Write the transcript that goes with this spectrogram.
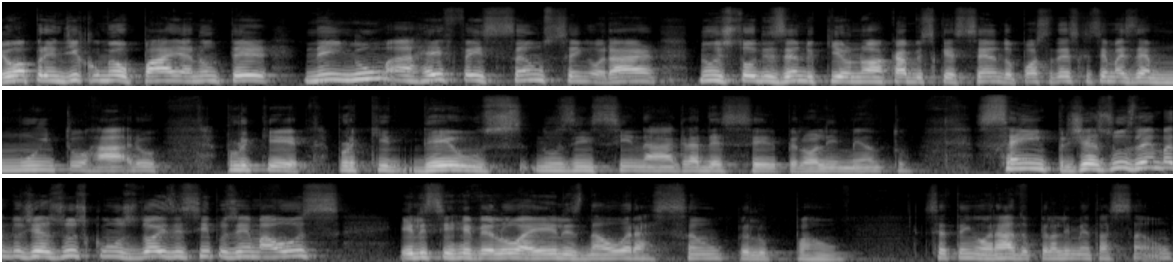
Eu aprendi com meu pai a não ter nenhuma refeição sem orar. Não estou dizendo que eu não acabo esquecendo, posso até esquecer, mas é muito raro. Por quê? Porque Deus nos ensina a agradecer pelo alimento. Sempre. Jesus, lembra do Jesus com os dois discípulos em Maús? Ele se revelou a eles na oração pelo pão. Você tem orado pela alimentação?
